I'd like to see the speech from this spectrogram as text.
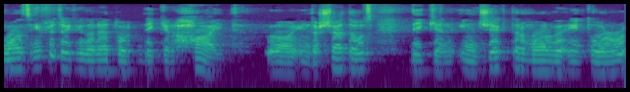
once infiltrating the network, they can hide uh, in the shadows. They can inject their malware into a,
